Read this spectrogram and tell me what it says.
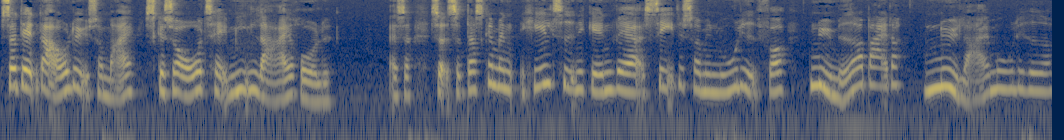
så den, der afløser mig, skal så overtage min legerolle. Altså, så, så der skal man hele tiden igen være se det som en mulighed for nye medarbejdere, nye legemuligheder.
